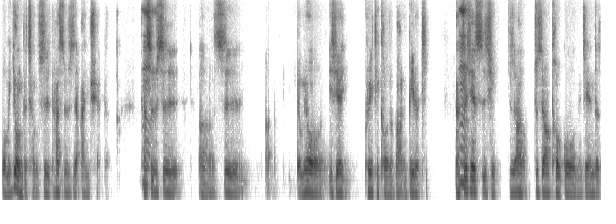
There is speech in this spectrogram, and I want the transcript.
我们用的城市它是不是安全的，它是不嗯是呃是呃有没有一些 critical 的 vulnerability，那这嗯些事情就是要就是要透过我们今天的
